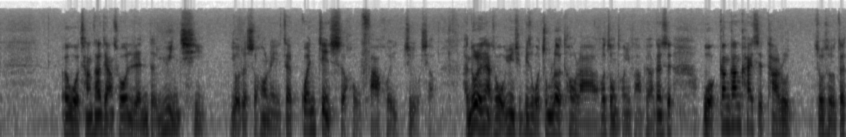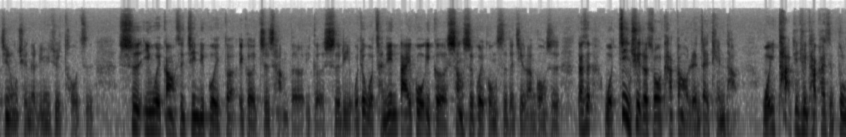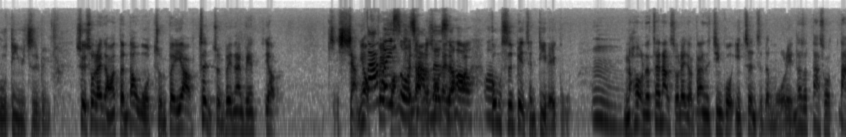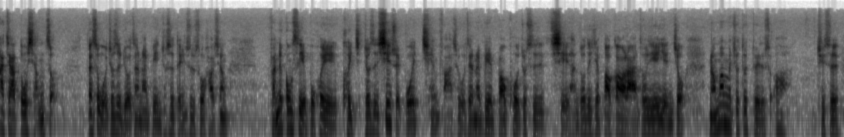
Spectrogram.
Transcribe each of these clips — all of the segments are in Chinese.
呃，我常常讲说，人的运气有的时候呢，在关键时候发挥最有效。很多人想说我运气，比如说我中乐透啦，或中统一发票，但是我刚刚开始踏入。就是在金融圈的领域去投资，是因为刚好是经历过一段一个职场的一个失利。我觉得我曾经待过一个上市贵公司的集团公司，但是我进去的时候，他刚好人在天堂，我一踏进去，他开始步入地狱之旅。所以说来讲的话，等到我准备要正准备那边要想要飞黄腾达的时候来讲的话，公司变成地雷股。嗯，然后呢，在那个时候来讲，当然经过一阵子的磨练，那时候大时候大家都想走，但是我就是留在那边，就是等于是说好像。反正公司也不会亏，就是薪水不会欠发，所以我在那边包括就是写很多的一些报告啦，做一些研究，然后慢慢就都觉得说，哦，其实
